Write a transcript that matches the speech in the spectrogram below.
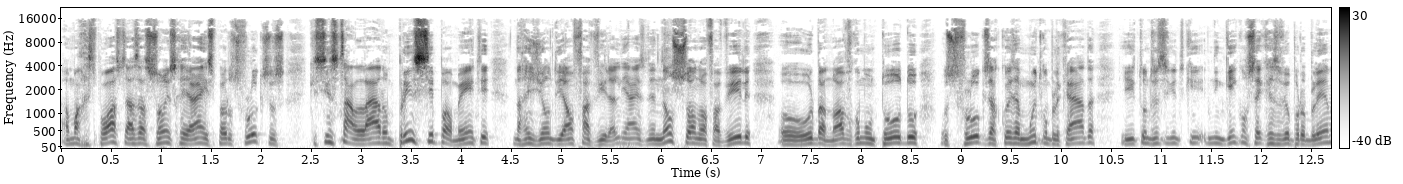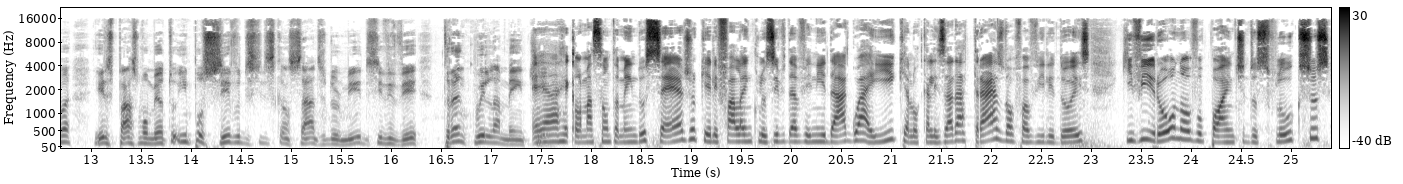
uma resposta às ações reais para os fluxos que se instalaram principalmente na região de Alphaville. Aliás, né, não só no Alphaville, o Urbanova como um todo, os fluxos, a coisa é muito complicada e estão dizendo o seguinte, que ninguém consegue resolver o problema e eles passam um momento impossível de se descansar, de se dormir, de se viver tranquilamente. É a reclamação também do Sérgio, que ele fala inclusive da Avenida Aguaí, que é localizada atrás do Alphaville 2, que virou o novo point dos fluxos.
